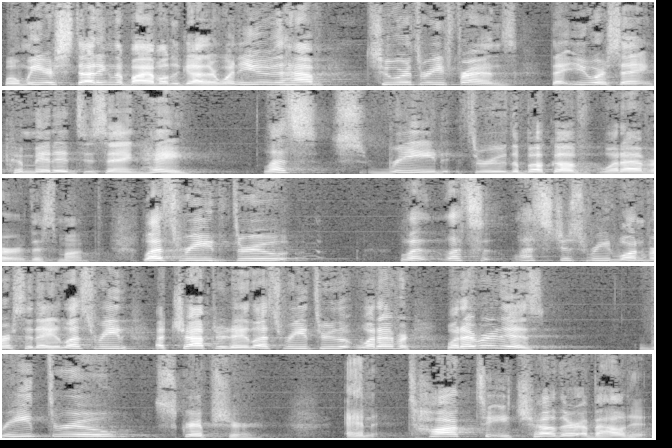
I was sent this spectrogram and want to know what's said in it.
when we are studying the Bible together, when you have two or three friends that you are saying, committed to saying, hey, let's read through the book of whatever this month. Let's read through, let, let's, let's just read one verse a day. Let's read a chapter a day. Let's read through the, whatever. Whatever it is, read through Scripture and talk to each other about it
